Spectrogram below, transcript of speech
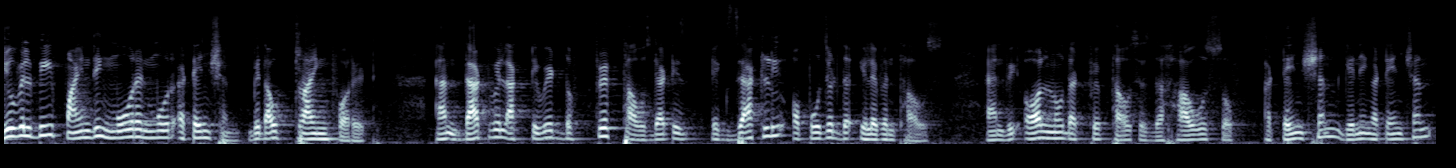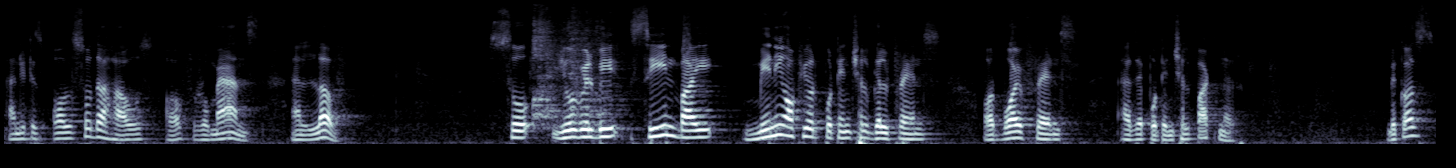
you will be finding more and more attention without trying for it. And that will activate the fifth house that is exactly opposite the 11th house. And we all know that fifth house is the house of attention gaining attention and it is also the house of romance and love. So you will be seen by many of your potential girlfriends or boyfriends as a potential partner. Because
